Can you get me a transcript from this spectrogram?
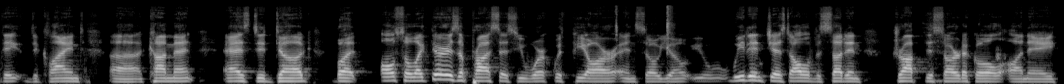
they declined uh, comment, as did Doug. But also, like there is a process you work with PR, and so you know you, we didn't just all of a sudden drop this article on a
